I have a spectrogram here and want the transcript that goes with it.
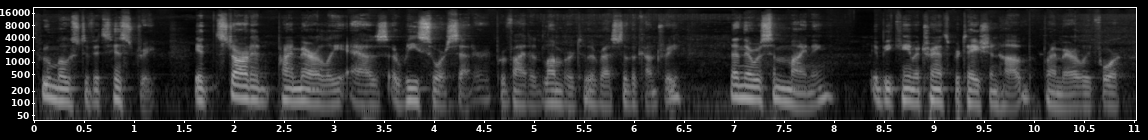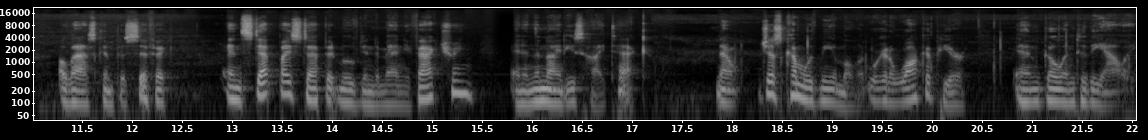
through most of its history. It started primarily as a resource center, it provided lumber to the rest of the country. Then there was some mining. It became a transportation hub, primarily for Alaskan Pacific and step by step, it moved into manufacturing and in the 90s, high tech. Now, just come with me a moment. We're going to walk up here and go into the alley.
